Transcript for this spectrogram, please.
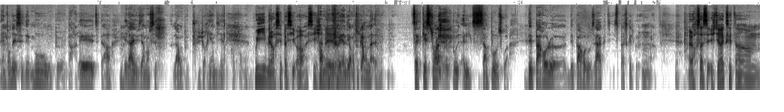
mais attendez, c'est des mots, on peut parler, etc. Mm. Et là, évidemment, là, on peut plus rien dire. Oui, mais alors c'est pas si, oh, c'est jamais. on peut plus rien dire. En tout cas, on a, cette question-là, elle, s'impose quoi. Des paroles, euh, des paroles aux actes, il se passe quelque chose. Mm. Alors ça, je dirais que c'est un, euh,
